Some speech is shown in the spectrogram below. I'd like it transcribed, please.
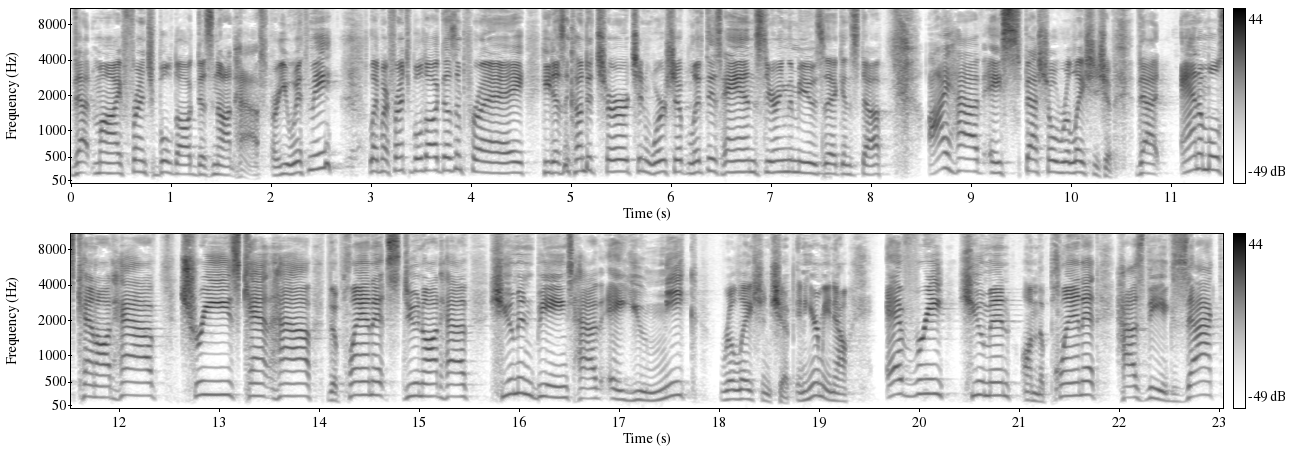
that my French bulldog does not have. Are you with me? Yeah. Like my French bulldog doesn't pray, he doesn't come to church and worship, lift his hands during the music and stuff. I have a special relationship that animals cannot have, trees can't have, the planets do not have. Human beings have a unique relationship. And hear me now, every human on the planet has the exact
